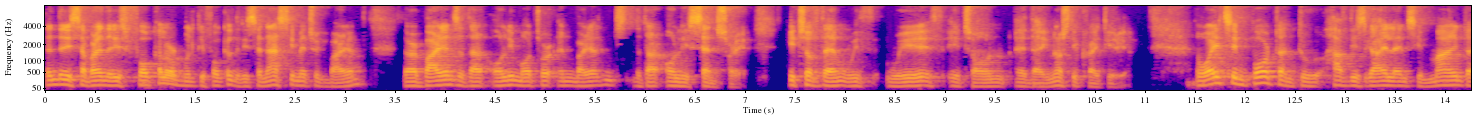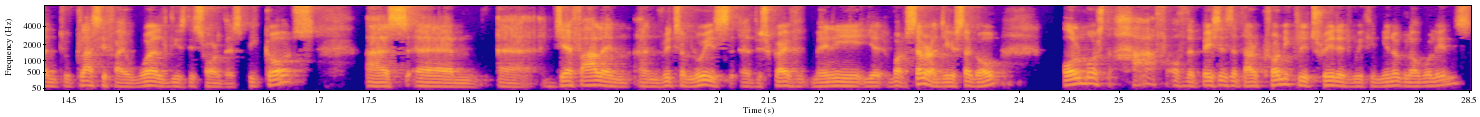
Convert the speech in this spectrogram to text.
Then there is a variant that is focal or multifocal. There is an asymmetric variant. There are variants that are only motor and variants that are only sensory each of them with, with its own uh, diagnostic criteria. And why it's important to have these guidelines in mind and to classify well these disorders, because as um, uh, Jeff Allen and Richard Lewis uh, described many, well, several years ago, almost half of the patients that are chronically treated with immunoglobulins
